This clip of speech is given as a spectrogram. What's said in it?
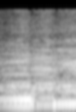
Mm-hmm.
